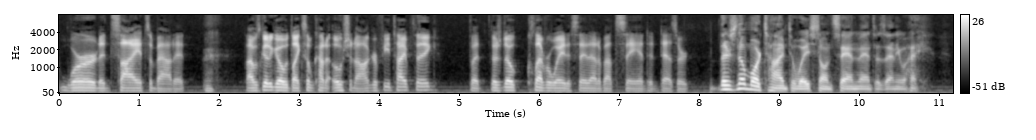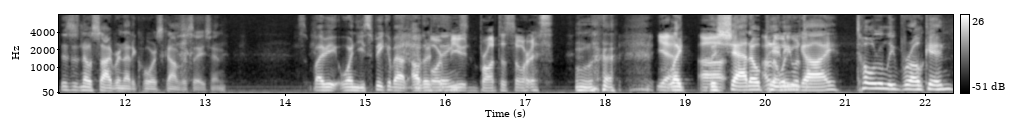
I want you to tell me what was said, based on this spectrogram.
word and science about it. I was going to go with like some kind of oceanography type thing, but there's no clever way to say that about sand and desert. There's no more time to waste on sand mantas anyway. This is no cybernetic horse conversation. I mean, when you speak about other or things, mutant brontosaurus. yeah, like uh, the shadow don't know, what do you pinning to- guy, totally broken.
